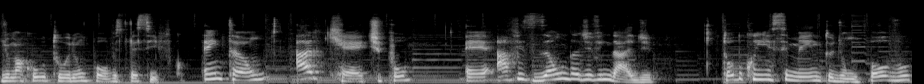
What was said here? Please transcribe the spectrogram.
de uma cultura e um povo específico. Então, arquétipo é a visão da divindade, todo conhecimento de um povo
